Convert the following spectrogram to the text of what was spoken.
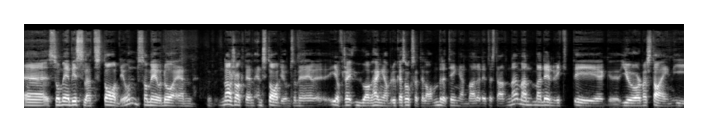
eh, som er Bislett stadion. Som er jo da en nær sagt en, en, stadion som er i og for seg uavhengig, brukes også til andre ting enn bare dette stevnet, men, men, det er en viktig hjørnestein i,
